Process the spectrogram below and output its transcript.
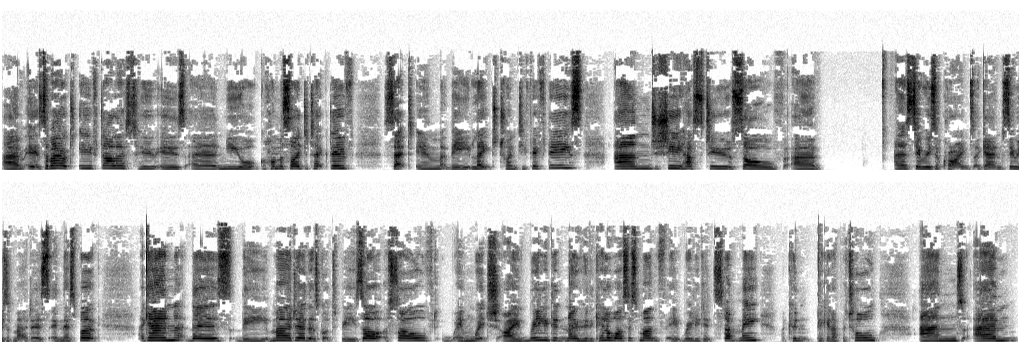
Um, it's about Eve Dallas, who is a New York homicide detective set in the late 2050s, and she has to solve uh, a series of crimes, again, series of murders in this book. Again, there's the murder that's got to be solved, in which I really didn't know who the killer was this month. It really did stump me. I couldn't pick it up at all and um,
